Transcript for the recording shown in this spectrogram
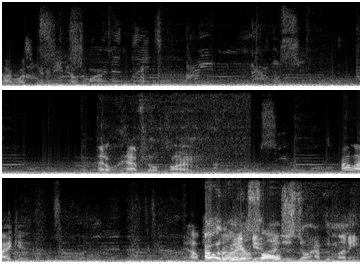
I I wasn't gonna need hill climb. I don't have hill climb. I like it. It helps I would For the like it, I just don't have the money. You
